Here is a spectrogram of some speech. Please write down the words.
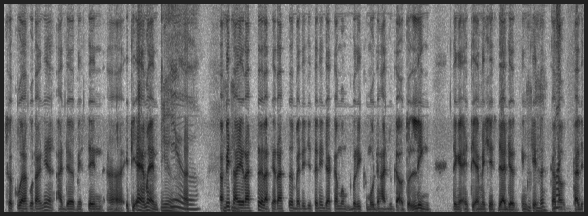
sekurang-kurangnya ada mesin uh, ATM kan. Ya. Ya Tapi saya rasa lah, saya rasa bank digital ni dia akan memberi kemudahan juga untuk link dengan ATM machine sedia ada in case eh, kalau tali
